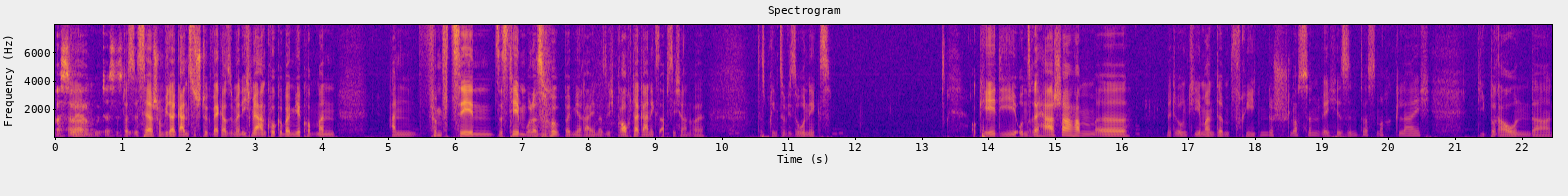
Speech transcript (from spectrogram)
Achso, ähm, ja gut, das ist... Das gut. ist ja schon wieder ein ganzes Stück weg. Also wenn ich mir angucke, bei mir kommt man an 15 Systemen oder so bei mir rein. Also ich brauche da gar nichts absichern, weil das bringt sowieso nichts. Okay, die unsere Herrscher haben äh, mit irgendjemandem Frieden geschlossen. Welche sind das noch gleich? Die Braunen da.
